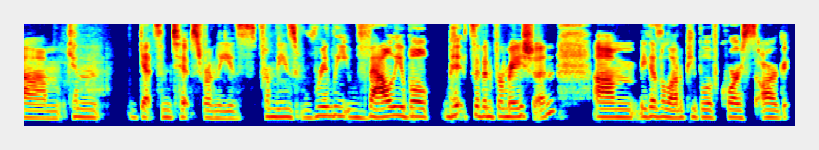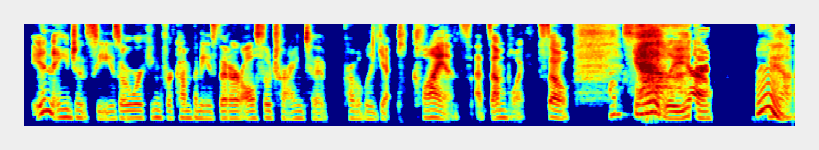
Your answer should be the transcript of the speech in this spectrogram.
um, can get some tips from these from these really valuable bits of information um, because a lot of people of course are in agencies or working for companies that are also trying to probably get clients at some point so absolutely yeah, yeah. Mm. yeah.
